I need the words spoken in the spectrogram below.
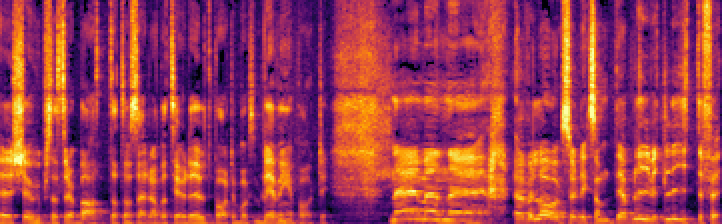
20% rabatt. Att de så här rabatterade ut Partybox. Det blev ingen party. Nej men eh, överlag så det liksom, det har blivit lite för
